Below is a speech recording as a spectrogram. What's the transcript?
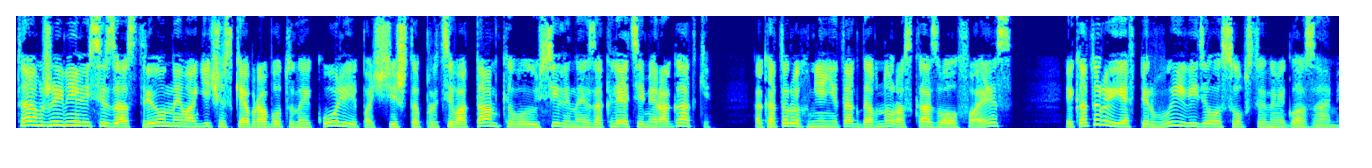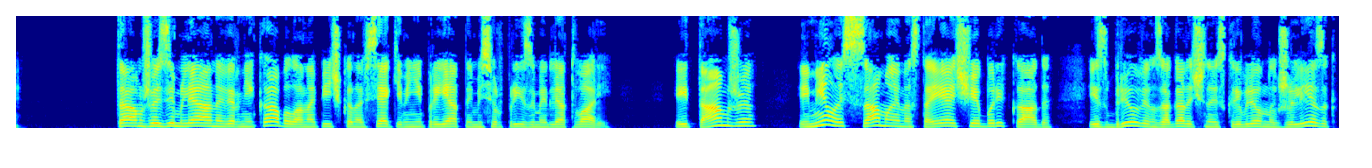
Там же имелись и заостренные магически обработанные коли, почти что противотанковые усиленные заклятиями рогатки, о которых мне не так давно рассказывал Фаэс, и которые я впервые видела собственными глазами. Там же земля наверняка была напичкана всякими неприятными сюрпризами для тварей. И там же имелась самая настоящая баррикада из бревен загадочно искривленных железок,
